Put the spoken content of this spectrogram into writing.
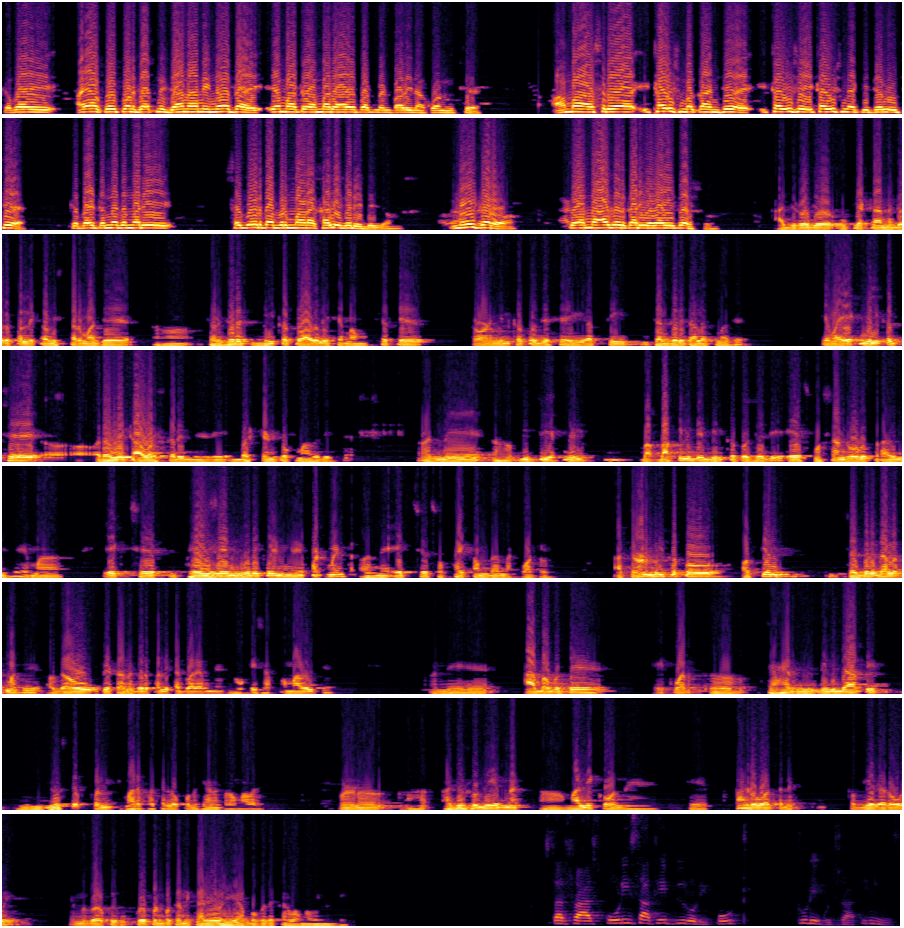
કે ભાઈ, અહીંયા કોઈ પણ જાતની જાનહાની ન થાય, એ માટે અમારે આ એપાર્ટમેન્ટ પાડી નાખવાનું છે. આમાં આશરે અઠાવીસ મકાન છે. અઠાવીસે અઠાવીસ ને કીધેલું છે કે ભાઈ, તમે તમારી સગવડતા પ્રમાણે ખાલી કરી દેજો. નહીં કરો, તો અમે આગળ કાર્યવાહી કરશું. આજરોજ ઉપલેટા નગરપાલિકા વિસ્તારમાં જે જર્જરિત મિલકતો આવેલી છે, એમાં મુખ્યત્વે ત્રણ મિલકતો જે છે, એ અતિ જર્જરિત હાલતમાં છે. એમાં એક મિલકત છે રવિ ટાવર્સ કરીને બસ સ્ટેન્ડ ચોકમાં આવેલી છે. અને બીજી એક મિલ્ક બાકીની બે મિલકતો છે જે એ સ્મશાન રોડ ઉપર આવેલી છે. એમાં એક છે ફેઝે નૂરી કરીને એપાર્ટમેન્ટ અને એક છે સફાઈ કામદારના ક્વાર્ટર આ ત્રણ મિલકતો અત્યંત જર્જરિત અદાલતમાં છે. અગાઉ પેટા નગરપાલિકા દ્વારા એમને નોટિસ આપવામાં આવેલ છે. અને આ બાબતે એકવાર જાહેર નિવેદન આપી ન્યૂઝપેપર મારફતે લોકોને જાણ કરવામાં આવેલ પણ હજુ સુધી એમના માલિકોને જે કાળવત અને કબજેદારો હોય, એમના દ્વારા કોઈ પણ પ્રકારની કાર્યવાહી આ બાબતે કરવામાં આવી નથી. સરફરાઝ કોડી સાથે bureau report, today Gujarati news.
